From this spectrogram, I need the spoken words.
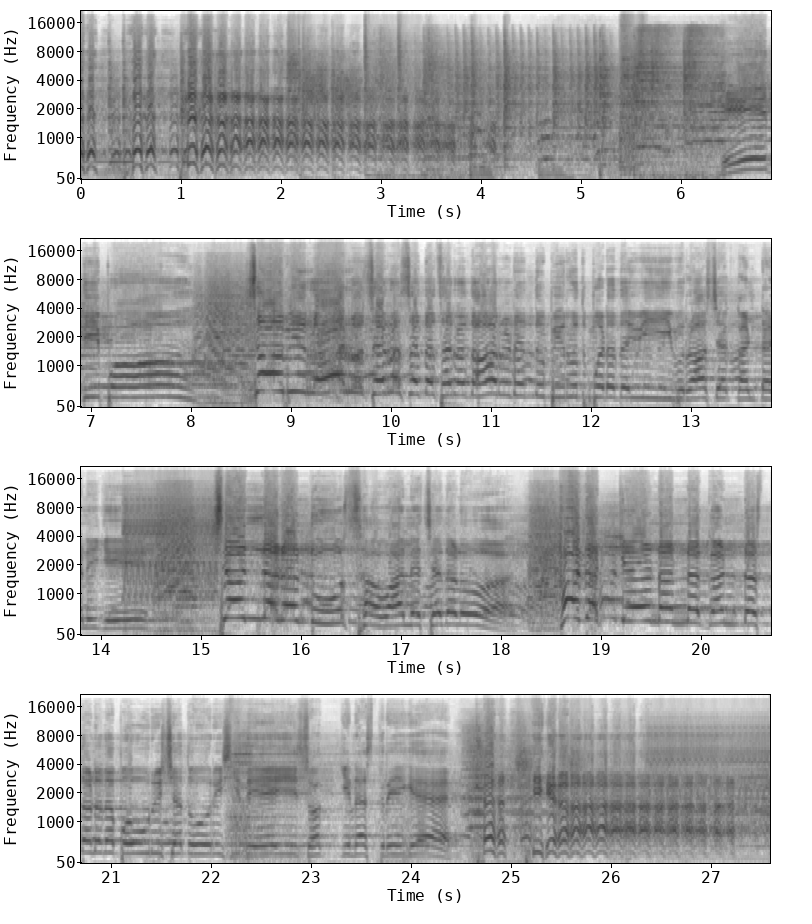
ಹೇ ದೀಪ, ಸಾವಿರಾರು ಸರಸದ ಸರದಾರನೆಂದು ಬಿರುದು ಪಡೆದ ಈ ರಾಶ ಕಂಠನಿಗೆ ಚಂದನಂದು ಸವಾಲೆಸೆದಳು ಅದಕ್ಕೆ ನನ್ನ ಗಂಡಸ್ತನದ ಪೌರುಷ ತೋರಿಸಿದೆ ಈ ಸೊಕ್ಕಿನ ಸ್ತ್ರೀಗೆ.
